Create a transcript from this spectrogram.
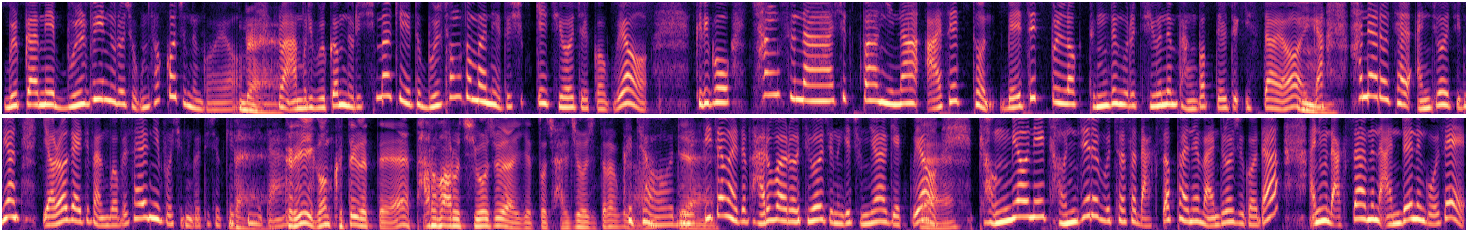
물감에 물비누를 조금 섞어주는 거예요. 네. 그럼 아무리 물감놀이 심하게 해도 물 청소만 해도 쉽게 지워질 거고요. 그리고 향수나 식빵이나 아세톤, 매직 블럭 등등으로 지우는 방법 들도 있어요. 그러니까 음. 하나로 잘안 지워지면 여러 가지 방법을 사용해 보시는 것도 네. 좋겠습니다. 그리고 이건 그때그때 바로 바로 지워줘야 이게 또 잘 지워지더라고요. 그렇죠. 눈에 예. 띄자마자 바로 바로 지워주는 게 중요하겠고요. 네. 벽면에 전지를 붙여서 낙서판을 만들어주거나 아니면 낙서하면 안 되는 곳에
